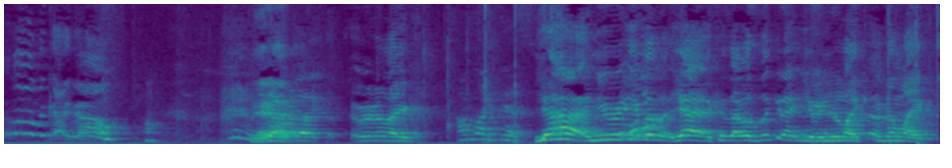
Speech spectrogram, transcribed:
oh, we gotta go. Yeah, we're like- we were like, I'm like this. yeah, and you were even yeah, because I was looking at you and you're like even like,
